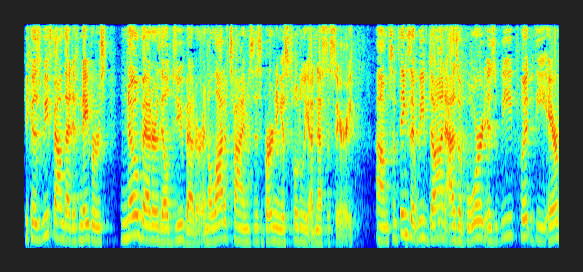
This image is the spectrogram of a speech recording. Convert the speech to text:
because we found that if neighbors know better, they'll do better. And a lot of times this burning is totally unnecessary. Um, some things that we've done as a board is we put the air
